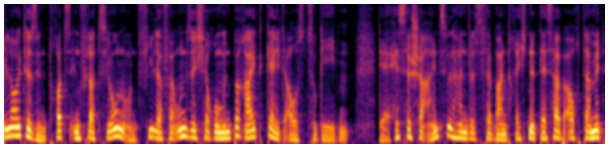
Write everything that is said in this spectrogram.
Die Leute sind trotz Inflation und vieler Verunsicherungen bereit, Geld auszugeben. Der Hessische Einzelhandelsverband rechnet deshalb auch damit,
